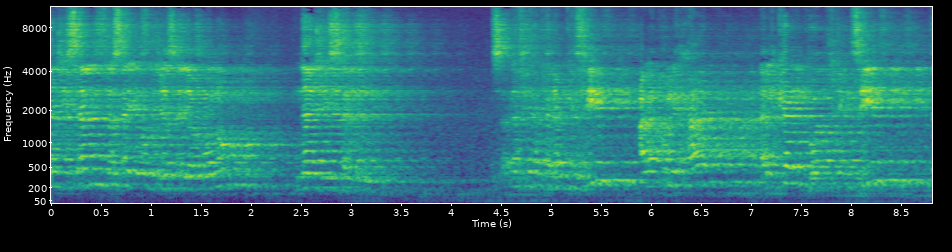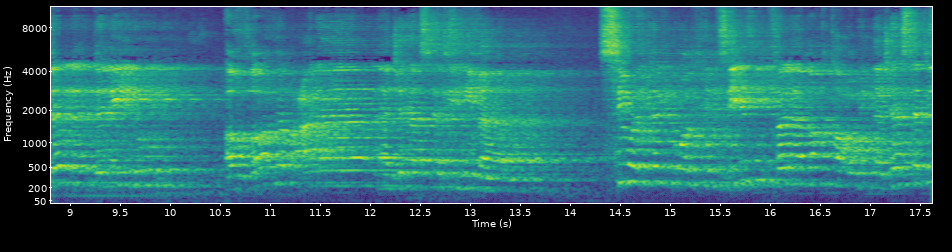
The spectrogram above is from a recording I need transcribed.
نجسا فسائر الجسد يكون نجسا. مسألة فيها كلام كثير. على كل حال الكلب والخنزير دل الدليل الظاهر على نجاستهما. سوى الكلب والخنزير فلا نقطع بالنجاسة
